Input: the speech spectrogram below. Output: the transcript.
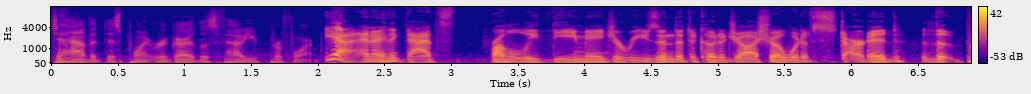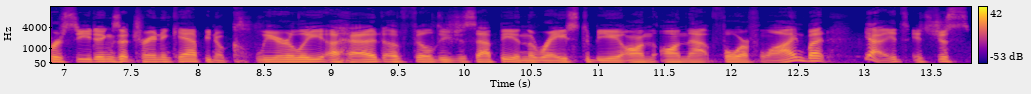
to have at this point regardless of how you've performed yeah and i think that's probably the major reason that Dakota Joshua would have started the proceedings at training camp, you know, clearly ahead of Phil DiGiuseppe in the race to be on on that fourth line. But yeah, it's it's just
